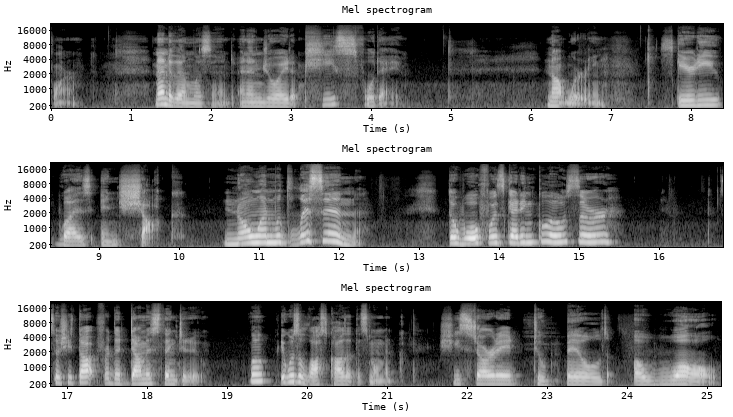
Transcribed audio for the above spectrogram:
Farm. None of them listened and enjoyed a peaceful day not worrying. Scaredy was in shock. No one would listen. The wolf was getting closer. So she thought for the dumbest thing to do. Well, it was a lost cause at this moment. She started to build a wall.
